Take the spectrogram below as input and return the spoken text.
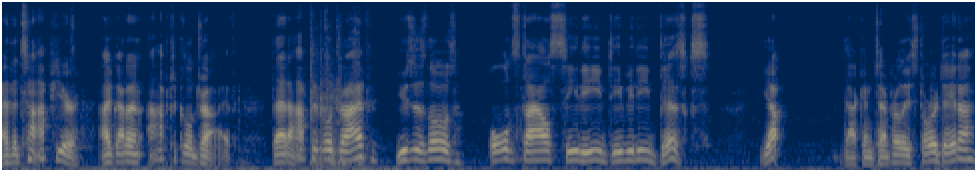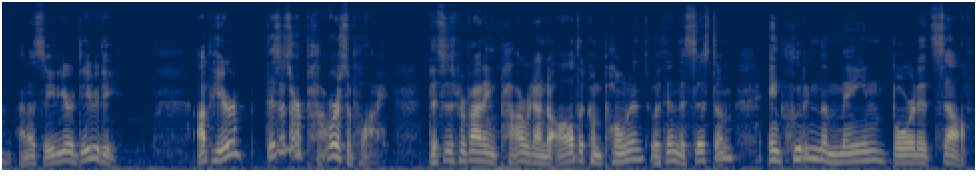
At the top here, I've got an optical drive. That optical drive uses those old style CD, DVD discs. Yep, that can temporarily store data on a CD or DVD. Up here, this is our power supply. This is providing power down to all the components within the system, including the main board itself,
